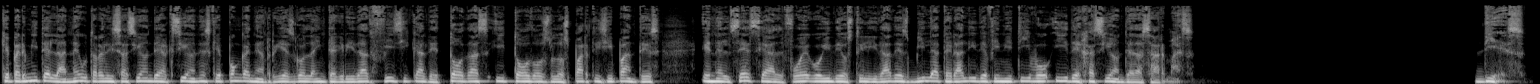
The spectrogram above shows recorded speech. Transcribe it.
que permite la neutralización de acciones que pongan en riesgo la integridad física de todas y todos los participantes en el cese al fuego y de hostilidades bilateral y definitivo y dejación de las armas. 10.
